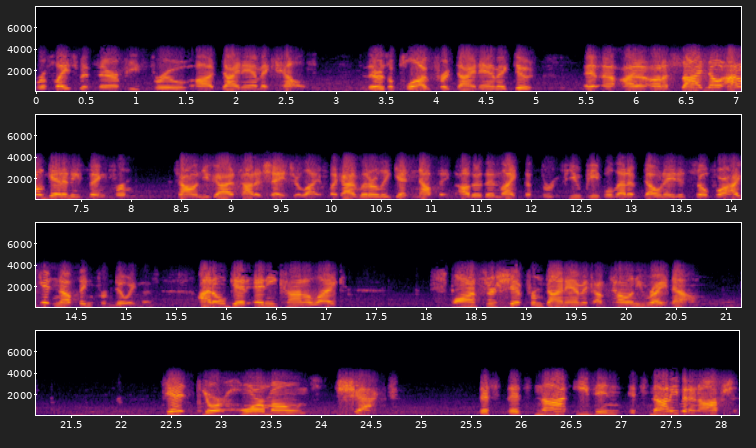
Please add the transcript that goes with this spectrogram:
replacement therapy through uh, Dynamic Health. So there's a plug for Dynamic, dude. And, uh, I, on a side note, I don't get anything from telling you guys how to change your life. Like I literally get nothing other than like the th- few people that have donated so far. I get nothing from doing this. I don't get any kind of like sponsorship from Dynamic. I'm telling you right now. Get your hormones checked this it's not even it's not even an option.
